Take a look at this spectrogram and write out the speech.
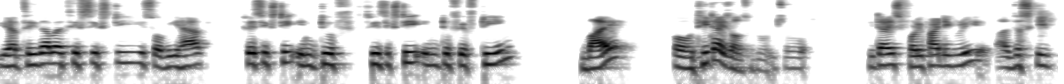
you have theta by 360 so we have 360 into 360 into 15 by oh theta is also known. So theta is 45 degree. I'll just keep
